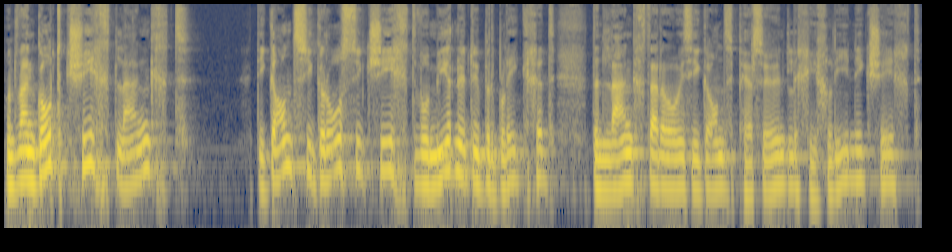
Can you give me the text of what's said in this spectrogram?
Und wenn Gott Geschichte lenkt, die ganze große Geschichte, wo wir nicht überblicken, dann lenkt er unsere ganz persönliche kleine Geschichte,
